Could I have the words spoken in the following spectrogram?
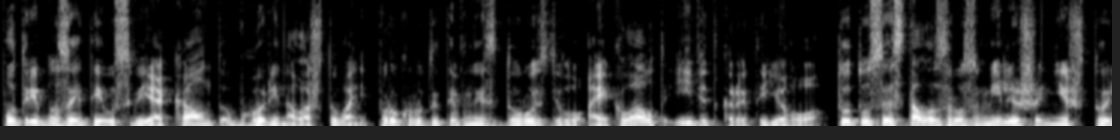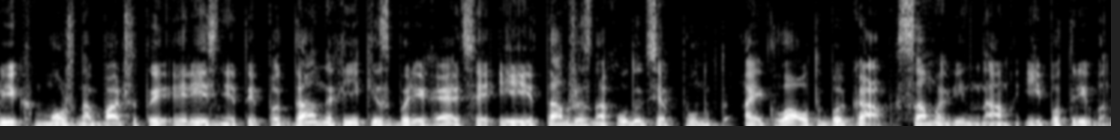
потрібно зайти у свій аккаунт вгорі налаштувань, прокрутити вниз до розділу iCloud і відкрити його. Тут усе стало зрозуміліше ніж торік. Можна бачити різні типи даних, які зберігаються, і там же знаходиться пункт iCloud Backup. Саме він нам і потрібен.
